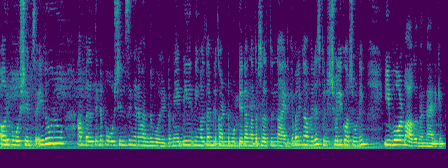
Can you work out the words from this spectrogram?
ഒരു പോർഷൻസ് ഏതോ ഒരു അമ്പലത്തിന്റെ പോർഷൻസ് ഇങ്ങനെ വന്നു പോയിട്ട്. മേ ബി നിങ്ങൾ തമ്മിൽ കണ്ടുമുട്ടിയത് അങ്ങനത്തെ സ്ഥലത്തു നിന്നായിരിക്കും. അല്ലെങ്കിൽ അവർ സ്പിരിച്വലി കുറച്ചുകൂടി ഇവോൾവ് ആകുന്നുണ്ടായിരിക്കും.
